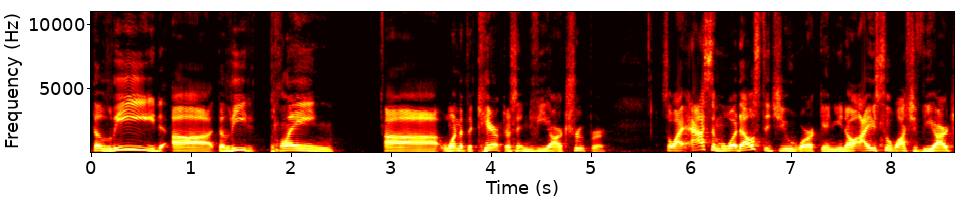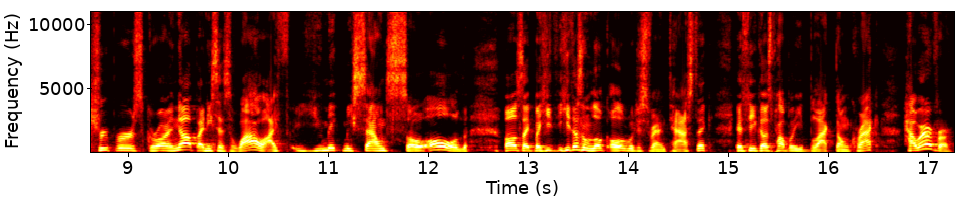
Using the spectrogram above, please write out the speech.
the lead, uh, the lead playing uh, one of the characters in VR Trooper. So I asked him, "What else did you work in?" You know, I used to watch VR Troopers growing up, and he says, "Wow, you make me sound so old." I was like, "But he, he doesn't look old, which is fantastic. It's because probably black don't crack." However,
